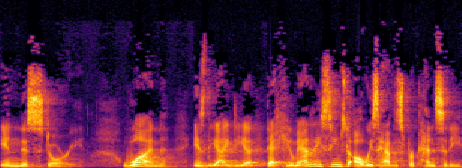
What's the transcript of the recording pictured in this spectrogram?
in this story. One is the idea that humanity seems to always have this propensity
